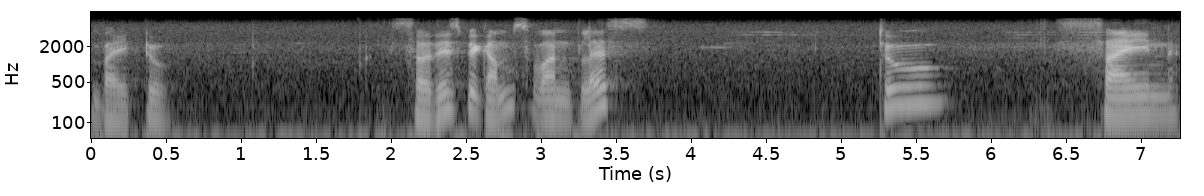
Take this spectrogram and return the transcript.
by 2. So this becomes 1 plus 2 sine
